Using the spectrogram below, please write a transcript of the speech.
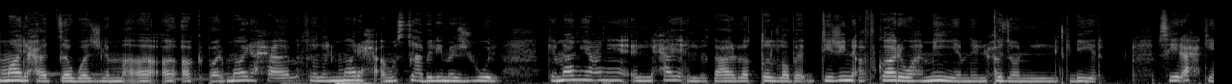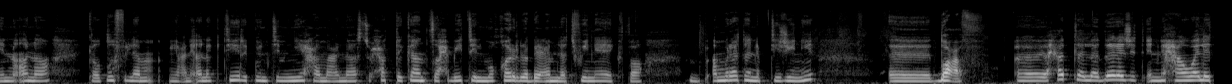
ما رح أتزوج لما أكبر ما رح مثلا ما رح مستقبلي مجهول. كمان يعني الحياة اللي تعرضت لها بتيجيني أفكار وهمية من الحزن الكبير. بصير أحكي إنه أنا كطفلة يعني أنا كتير كنت منيحة مع ناس وحتى كانت صاحبتي المقربة عملت فيني هيك فأمرة بتيجيني آه، ضعف. آه، حتى لدرجة إني حاولت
